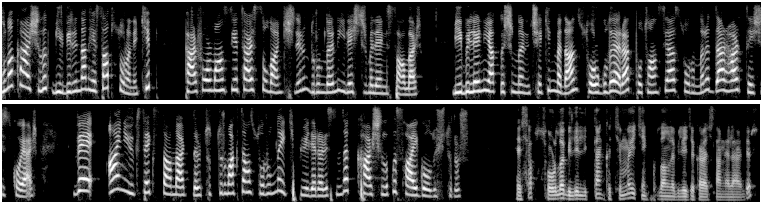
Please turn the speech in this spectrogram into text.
Buna karşılık birbirinden hesap soran ekip, performansı yetersiz olan kişilerin durumlarını iyileştirmelerini sağlar birbirlerinin yaklaşımlarını çekinmeden sorgulayarak potansiyel sorunlara derhal teşhis koyar ve aynı yüksek standartları tutturmaktan sorumlu ekip üyeleri arasında karşılıklı saygı oluşturur. Hesap sorulabilirlikten kaçınma için kullanılabilecek araçlar nelerdir?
